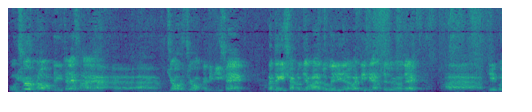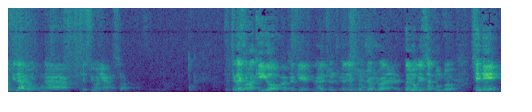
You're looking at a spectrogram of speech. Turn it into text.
Un giorno mi telefona eh, a Giorgio e mi dice guarda che ci hanno chiamato quelli della Guardia di Finanza e dovevano andare a depositare una testimonianza. Telefono anch'io eh, perché mi ha detto, ha detto Giorgio guarda, quello che sa tutto, se te,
